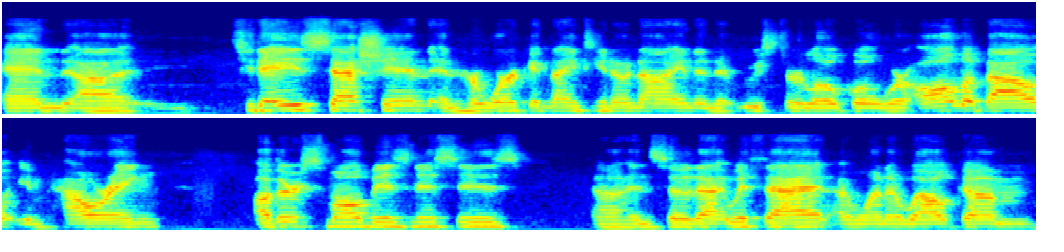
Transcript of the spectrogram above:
And uh, today's session and her work at 1909 and at Rooster Local were all about empowering other small businesses. Uh, and so that with that, I want to welcome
